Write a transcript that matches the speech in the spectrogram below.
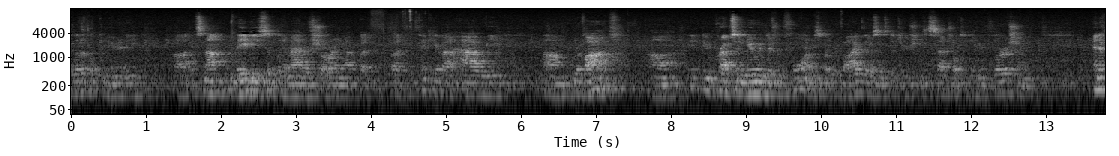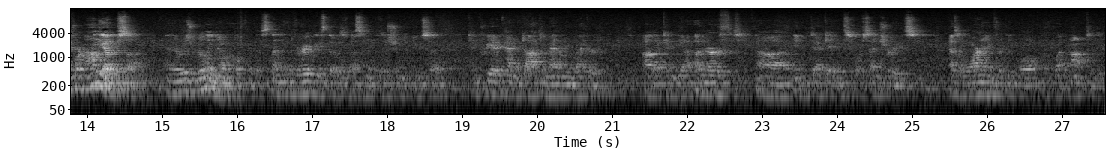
political community, uh, it's not maybe simply a matter of shoring up, but, but thinking about how we um, revive, uh, in, perhaps in new and different forms, but revive those institutions essential to human flourishing. And if we're on the other side, and there is really no hope for this, then at the very least those of us in a position to do so can create a kind of documentary record uh, that can be unearthed uh, in decades or centuries as a warning for people of what not to do.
